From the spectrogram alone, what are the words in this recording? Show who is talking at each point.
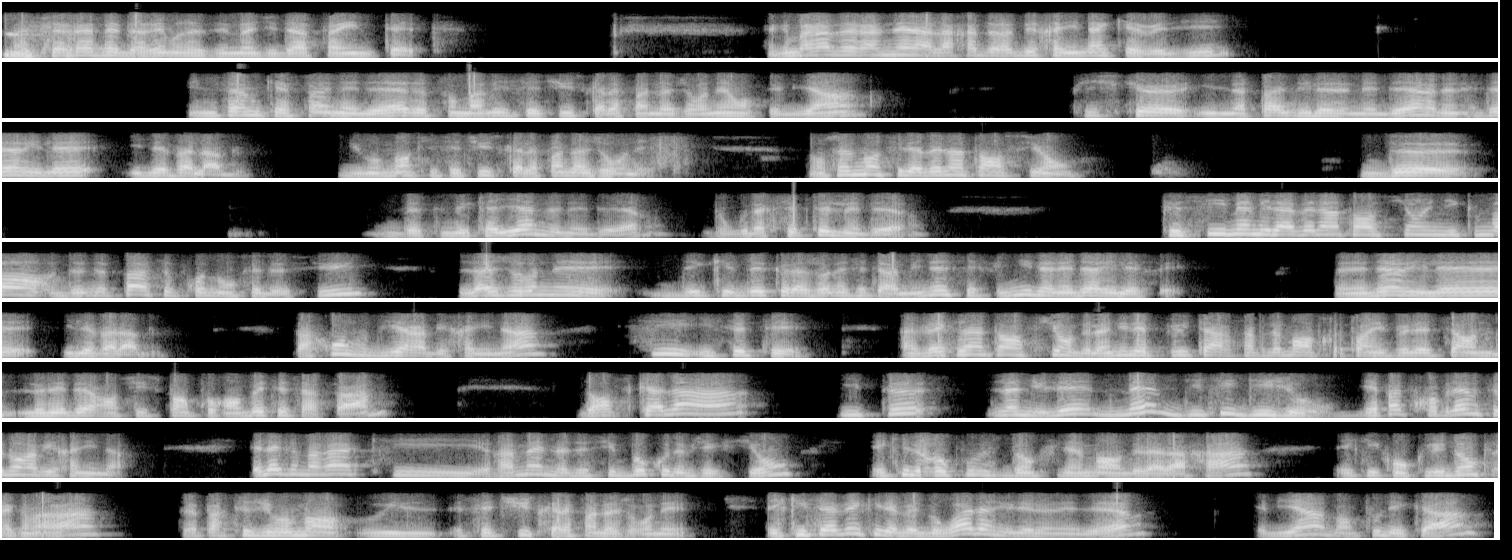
Speaker 1: Résumé du Daf tête. La Gemara avait ramené la de Rabbi Chanina qui avait dit une femme qui a fait un Neder et son mari s'est tué jusqu'à la fin de la journée, on sait bien, puisqu'il n'a pas annulé le Neder, le Neder il est, valable du moment qu'il s'est tué jusqu'à la fin de la journée. Non seulement s'il avait l'intention de d'être Mekayem le Neder, donc d'accepter le Neder, que si même il avait l'intention uniquement de ne pas se prononcer dessus, la journée, dès que, la journée s'est terminée, c'est fini, le neder il est fait. Le neder il est, il est valable. Par contre, dire à Khalina, si il se tait avec l'intention de l'annuler plus tard, simplement entre temps il veut laisser le neder en suspens pour embêter sa femme, dans ce cas-là, il peut l'annuler même d'ici dix jours. Il n'y a pas de problème selon Rabbi Khanina. Et la Gemara qui ramène là-dessus beaucoup d'objections, et qui le repousse donc finalement de la lacha, et qui conclut donc la Gemara à partir du moment où il s'est jusqu'à la fin de la journée, et qui savait qu'il avait le droit d'annuler le neder, eh bien, dans tous les cas,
